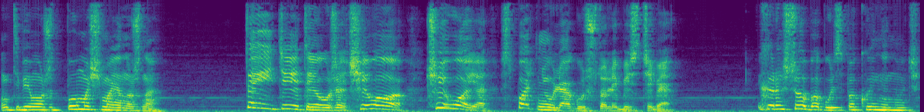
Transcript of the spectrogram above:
«Тебе, может, помощь моя нужна?» «Да иди ты уже, чего? Чего я? Спать не улягу, что ли, без тебя?» «Хорошо, бабуль, спокойной ночи».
